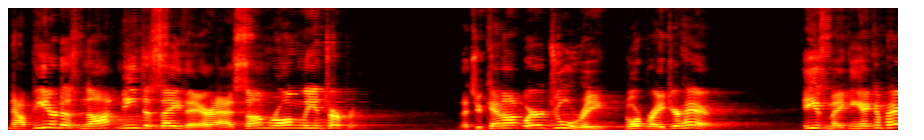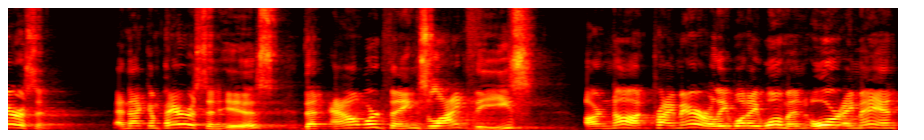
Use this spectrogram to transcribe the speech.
Now, Peter does not mean to say there, as some wrongly interpret, that you cannot wear jewelry nor braid your hair. He's making a comparison. And that comparison is that outward things like these are not primarily what a woman or a man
